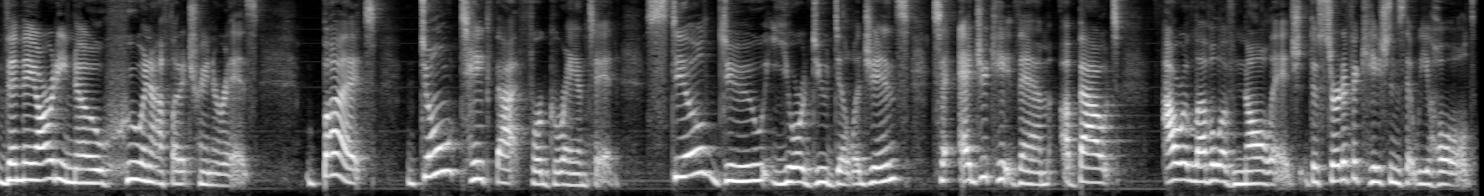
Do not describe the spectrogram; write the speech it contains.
then they already know who an athletic trainer is. But don't take that for granted. Still do your due diligence to educate them about our level of knowledge, the certifications that we hold,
